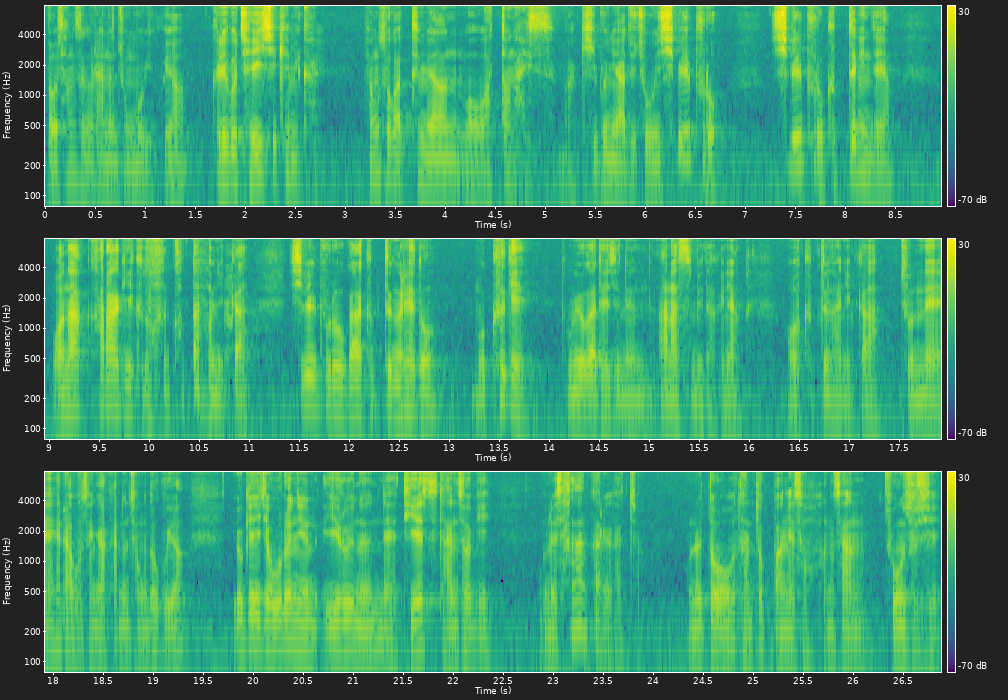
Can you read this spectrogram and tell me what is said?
또 상승을 하는 종목이고요. 그리고 JC 케미칼 평소 같으면 뭐 나이스 막 기분이 아주 좋은 11% 11% 급등인데요. 워낙 하락이 그동안 컸다 보니까 11%가 급등을 해도 뭐 크게 동요가 되지는 않았습니다. 그냥 어 급등하니까 좋네라고 생각하는 정도고요. 요게 이제 오른 이유- 이유는 네, DS 단석이 오늘 상한가를 갔죠. 오늘 또 단톡방에서 항상 좋은 소식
